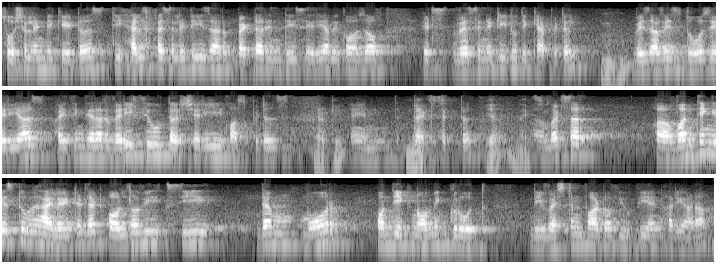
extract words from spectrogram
social indicators, the health facilities are better in this area because of its vicinity to the capital. Mhm. Vis-a-vis those areas, I think there are very few tertiary hospitals Okay. in that Next. sector. Yeah. Next. Uh, But sir, uh, one thing is to be highlighted that although we see them more on the economic growth, the western part of UP and Haryana,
